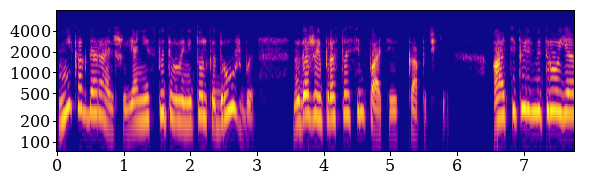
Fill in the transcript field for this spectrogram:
Никогда раньше я не испытывала не только дружбы, но даже и простой симпатии к Капочке. А теперь в метро я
